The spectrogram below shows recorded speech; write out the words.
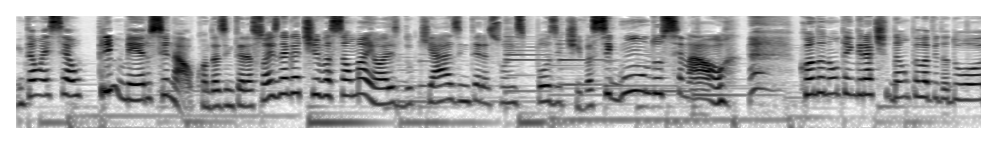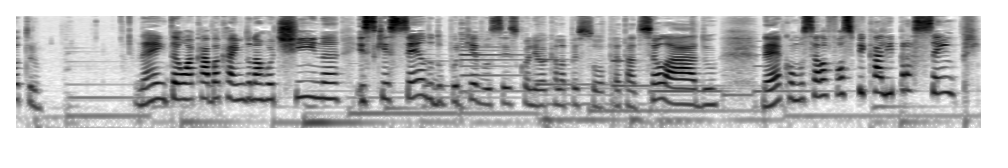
Então, esse é o primeiro sinal, quando as interações negativas são maiores do que as interações positivas. Segundo sinal, quando não tem gratidão pela vida do outro né? Então acaba caindo na rotina, esquecendo do porquê você escolheu aquela pessoa para estar tá do seu lado, né? Como se ela fosse ficar ali para sempre.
